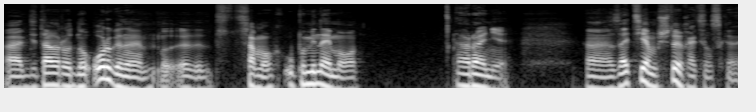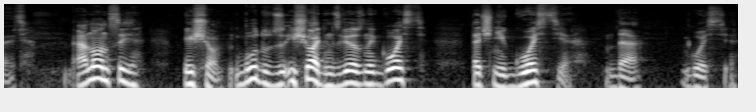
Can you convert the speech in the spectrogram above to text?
а, детородного органа, э, самого упоминаемого ранее. А, затем, что я хотел сказать? Анонсы еще. Будут еще один звездный гость, точнее, гости, да, гости.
